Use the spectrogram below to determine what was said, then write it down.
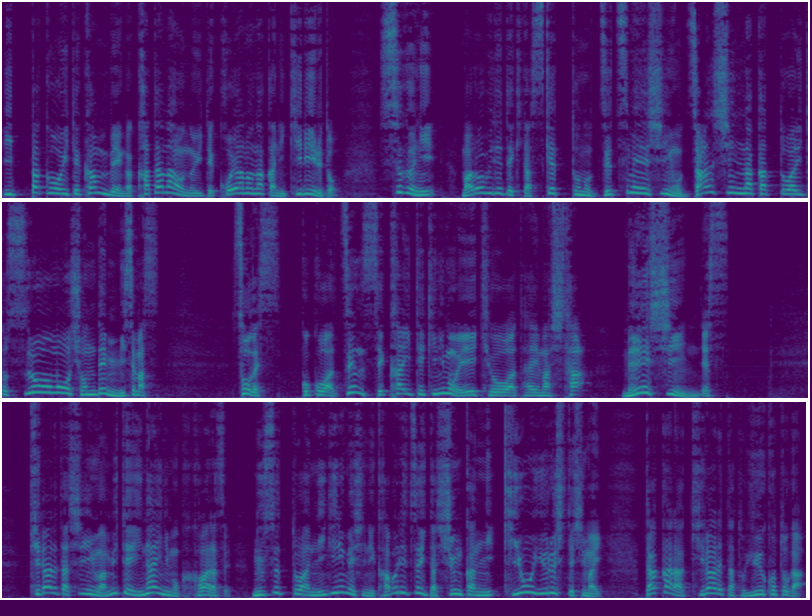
一泊置いて官兵衛が刀を抜いて小屋の中に切り入るとすぐに間延び出てきた助っ人の絶命シーンを斬新なカット割りとスローモーションで見せます。そうです。ここは全世界的にも影響を与えました。名シーンです。切られたシーンは見ていないにもかかわらず盗人は握り飯にかぶりついた瞬間に気を許してしまいだから切られたということが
